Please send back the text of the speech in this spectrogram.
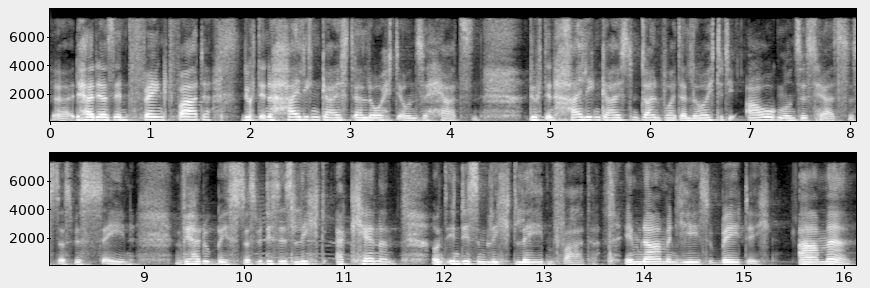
äh, Herr, der es empfängt. Vater, durch den Heiligen Geist erleuchte unsere Herzen. Durch den Heiligen Geist und dein Wort erleuchte die Augen unseres Herzens, dass wir sehen, wer du bist, dass wir dieses Licht erkennen und in diesem Licht leben, Vater. Im Namen Jesu bete ich. Amen.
